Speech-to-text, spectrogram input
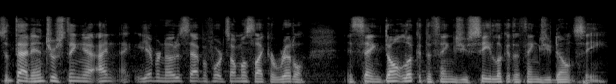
Isn't that interesting? I, you ever notice that before? It's almost like a riddle. It's saying, don't look at the things you see, look at the things you don't see.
